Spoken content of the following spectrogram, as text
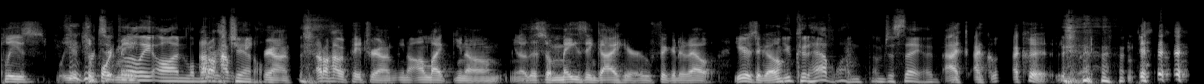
Please support particularly me. on Lamar's channel. Patreon. I don't have a Patreon. You know, unlike you know, you know, this amazing guy here who figured it out years ago. You could have one. I'm just saying. I I could I could.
